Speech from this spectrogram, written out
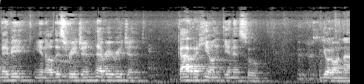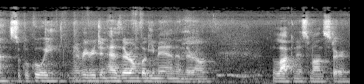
Maybe, you know, this region, every region. Cada región tiene su Llorona, su cucuy. Every region has their own boogeyman and their own Loch Ness monster.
